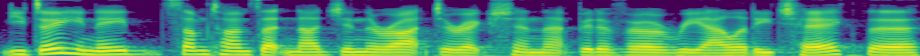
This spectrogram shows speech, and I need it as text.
you do you need sometimes that nudge in the right direction, that bit of a reality check, the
